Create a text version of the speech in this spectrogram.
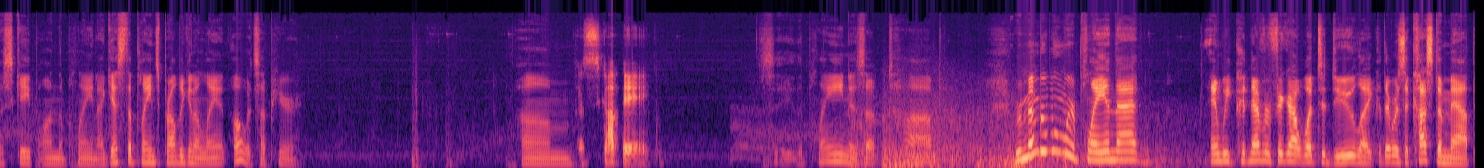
Escape on the plane. I guess the plane's probably gonna land. Oh, it's up here. Um, Escape. see. The plane is up top. Remember when we were playing that and we could never figure out what to do? Like there was a custom map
